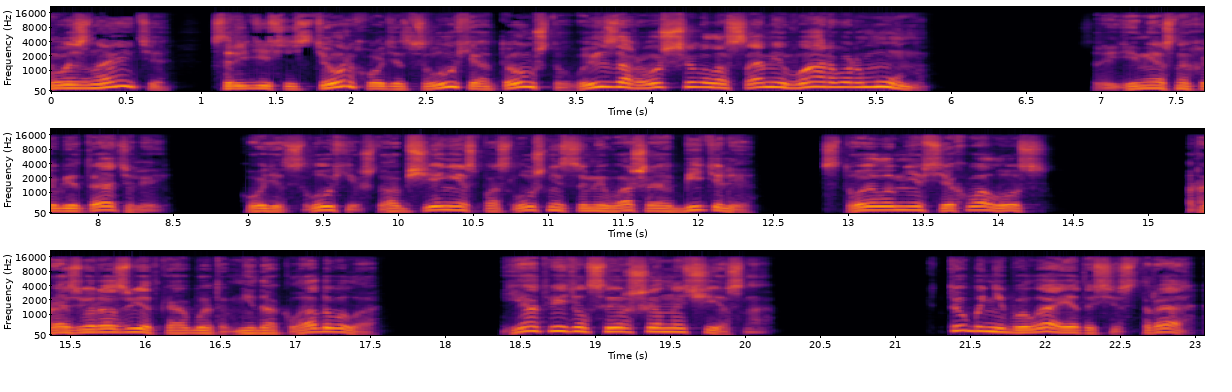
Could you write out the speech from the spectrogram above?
Вы знаете, Среди сестер ходят слухи о том, что вы заросший волосами варвар Мун. Среди местных обитателей ходят слухи, что общение с послушницами вашей обители стоило мне всех волос. Разве разведка об этом не докладывала? Я ответил совершенно честно. Кто бы ни была эта сестра,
